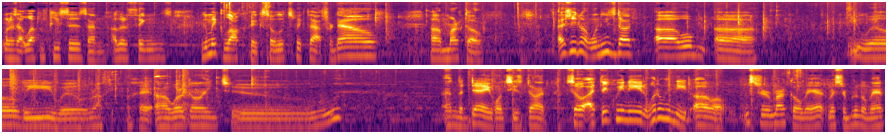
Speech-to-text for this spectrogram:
what is that? Weapon pieces and other things. We can make lockpicks, so let's make that for now. Uh, Marco. Actually, no. When he's done, uh, we'll uh, we will, we will rock it. Okay. Uh, we're going to end the day once he's done. So I think we need. What do we need? Uh, Mr. Marco, man, Mr. Bruno, man.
